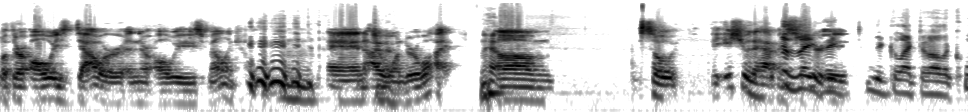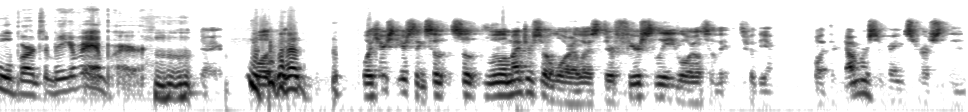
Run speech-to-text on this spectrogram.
But they're always dour and they're always melancholy Mhm. and I Yeah. wonder why. Um, so the issue that happens Because they, here they is neglected all the cool parts of being a vampire. well, well here's here's the thing. So so the Lamenters are loyalists. They're fiercely loyal to the to the Emperor, but their numbers are being stretched thin.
